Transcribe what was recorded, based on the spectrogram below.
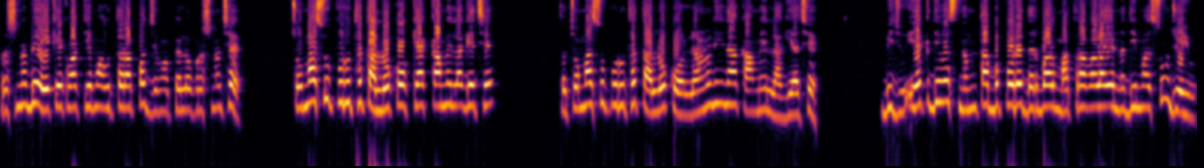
પ્રશ્ન બે. એક એક વાક્યમાં ઉત્તર આપો, જેમાં પહેલો પ્રશ્ન છે. ચોમાસું પૂરું થતા લોકો ક્યાંક કામે લાગે છે? તો ચોમાસું પૂરું થતાં લોકો લણણીના કામે લાગ્યા છે. બીજું, એક દિવસ નમતા બપોરે દરબાર માત્રાવાળાએ નદીમાં શું જોયું?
